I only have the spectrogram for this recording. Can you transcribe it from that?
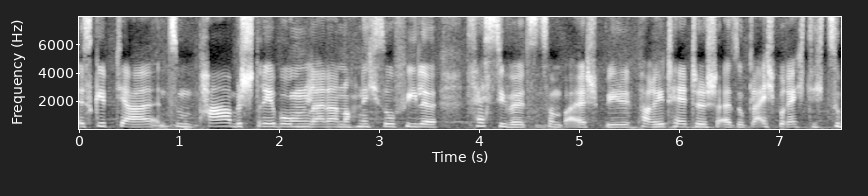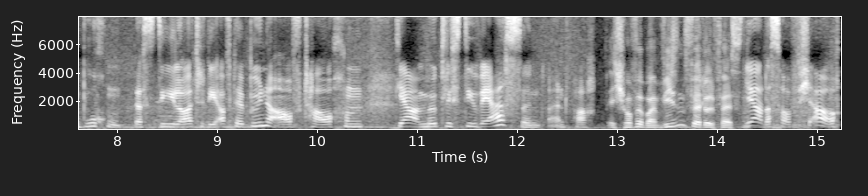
Es gibt ja ein paar Bestrebungen, leider noch nicht so viele Festivals zum Beispiel, paritätisch, also gleichberechtigt zu buchen, dass die Leute, die auf der Bühne auftauchen, ja, möglichst divers sind einfach. Ich hoffe beim Wiesenviertelfest. Ja, das hoffe ich auch.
